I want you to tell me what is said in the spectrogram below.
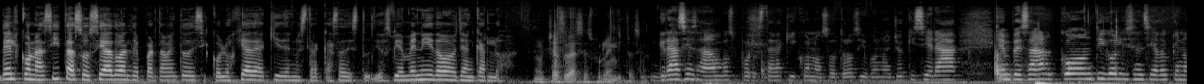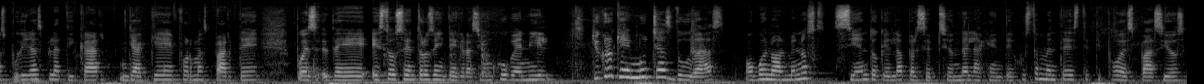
del CONACIT asociado al Departamento de Psicología de aquí de nuestra casa de estudios. Bienvenido, Giancarlo. Muchas gracias por la invitación. Gracias a ambos por estar aquí con nosotros. Y bueno, yo quisiera empezar contigo, licenciado, que nos pudieras platicar, ya que formas parte pues de estos centros de integración juvenil. Yo creo que hay muchas dudas, o bueno, al menos siento que es la percepción de la gente, justamente de este tipo de espacios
